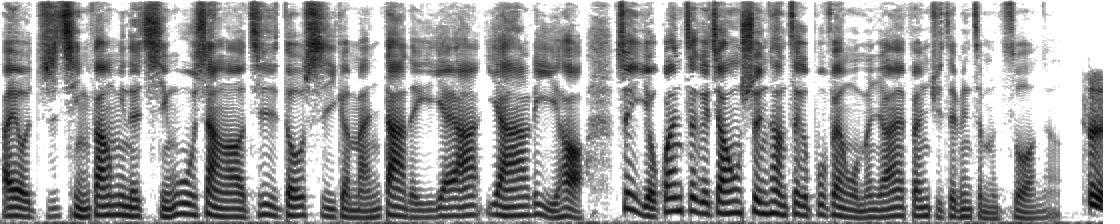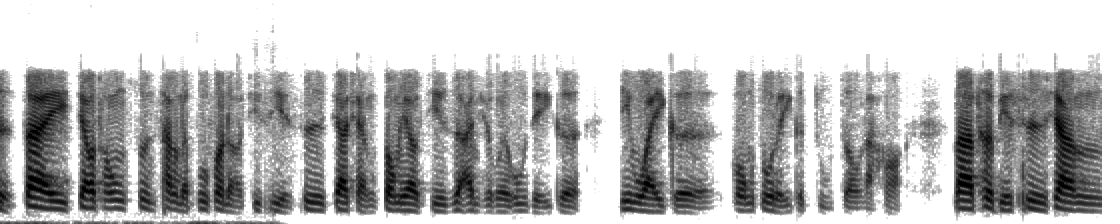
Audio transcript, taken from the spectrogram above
还有执勤方面的勤务上啊，其实都是一个蛮大的一个压压力哈。所以有关这个交通顺畅这个部分，我们仁爱分局这边怎么做呢？是在交通顺畅的部分呢，其实也是加强重要节日安全维护的一个另外一个工作的一个主轴了哈。那特别是像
